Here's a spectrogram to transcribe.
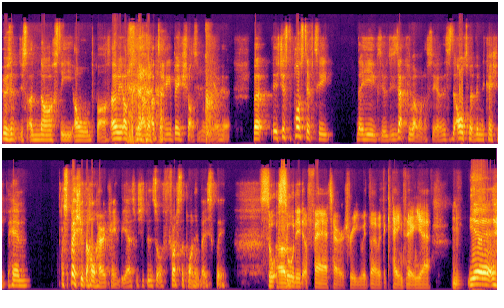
Who isn't just a nasty old boss. I mean, obviously, I'm, I'm taking big shots at Mourinho here, but it's just the positivity that he exudes exactly what I want to see. And this is the ultimate vindication for him, especially with the whole Hurricane BS, which has been sort of thrust upon him basically. Sort Um, sordid affair territory with the with the Kane thing. Yeah. Yeah,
